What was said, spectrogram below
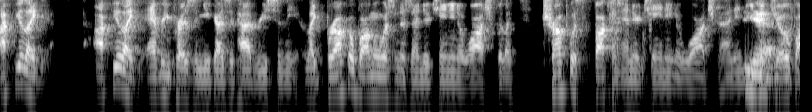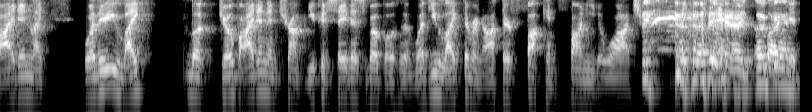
I feel like I feel like every president you guys have had recently, like Barack Obama wasn't as entertaining to watch, but like Trump was fucking entertaining to watch, man. And even Joe Biden, like whether you like look, Joe Biden and Trump, you could say this about both of them. Whether you like them or not, they're fucking funny to watch. they're okay. fucking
